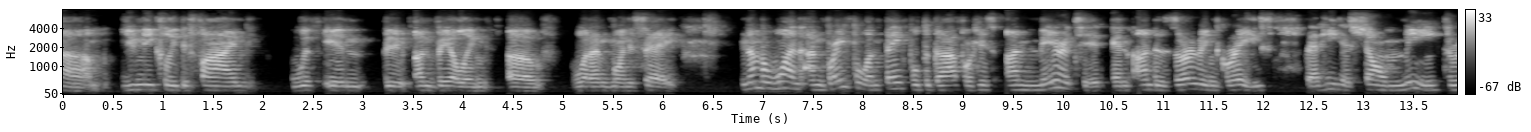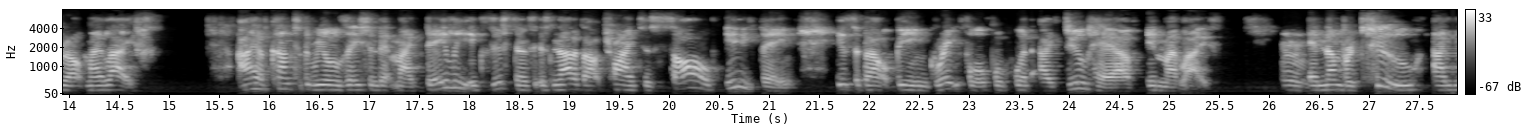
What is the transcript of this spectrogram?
um, uniquely defined within the unveiling of what I'm going to say. Number one, I'm grateful and thankful to God for his unmerited and undeserving grace that he has shown me throughout my life. I have come to the realization that my daily existence is not about trying to solve anything. It's about being grateful for what I do have in my life. Mm. And number two, I'm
